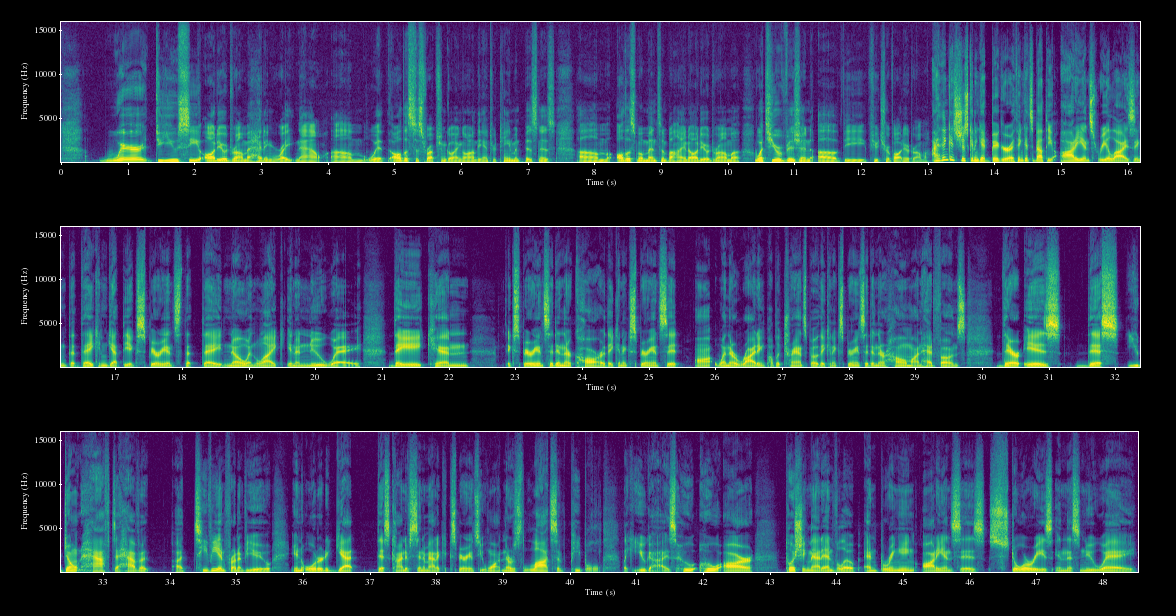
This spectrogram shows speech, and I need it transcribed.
Where do you see audio drama heading right now um, with all this disruption going on in the entertainment business, um, all this momentum behind audio drama? What's your vision of the future of audio drama? I think it's just going to get bigger. I think it's about the audience realizing that they can get the experience that they know and like in a new way. They can experience it in their car, they can experience it on, when they're riding public transpo. They can experience it in their home on headphones. There is this, you don't have to have a, a TV in front of you in order to get this kind of cinematic experience you want. And there's lots of people like you guys who who are pushing that envelope and bringing audiences stories in this new way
